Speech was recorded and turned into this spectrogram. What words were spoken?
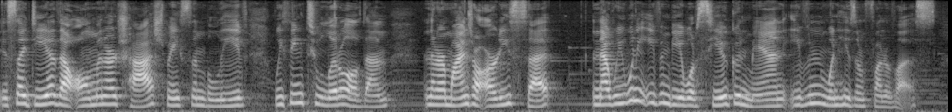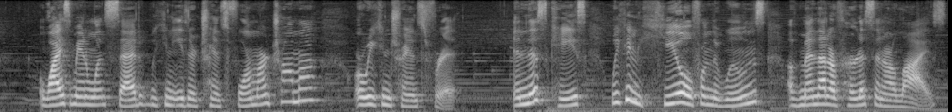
This idea that all men are trash makes them believe we think too little of them and that our minds are already set and that we wouldn't even be able to see a good man even when he's in front of us. A wise man once said, we can either transform our trauma or we can transfer it. In this case, we can heal from the wounds of men that have hurt us in our lives.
